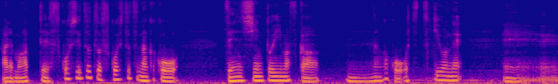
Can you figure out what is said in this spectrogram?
あれもあって少しずつ少しずつなんかこう前進と言いますか、うん、なんかこう落ち着きをね、え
